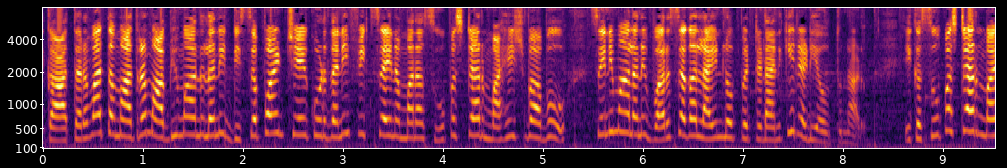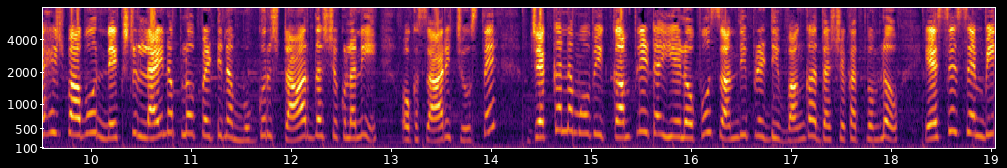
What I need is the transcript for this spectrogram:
ఇక ఆ తర్వాత మాత్రం అభిమానులని డిసప్పాయింట్ చేయకూడదని ఫిక్స్ అయిన మన సూపర్ స్టార్ మహేష్ బాబు సినిమాలని వరుసగా లైన్లో పెట్టడానికి రెడీ అవుతున్నాడు. ఇక super star Mahesh Babu next లైనప్లో పెట్టిన ముగ్గురు స్టార్ దర్శకులని ఒకసారి చూస్తే జక్కన్న మూవీ కంప్లీట్ అయ్యేలోపు సందీప్ రెడ్డి వంగ దర్శకత్వంలో ఎస్ఎస్ఎంబి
